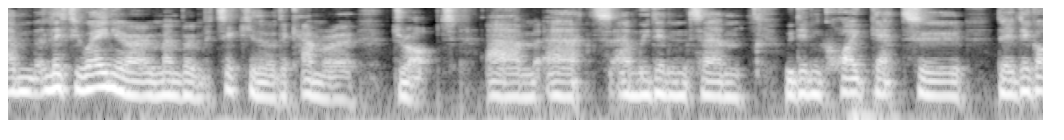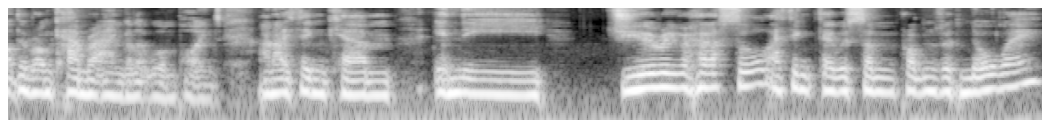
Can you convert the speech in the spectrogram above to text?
um, Lithuania, I remember in particular, the camera dropped um, at, and we didn't um, we didn't quite get to they, they got the wrong camera angle at one point and i think um, in the jury rehearsal i think there was some problems with norway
